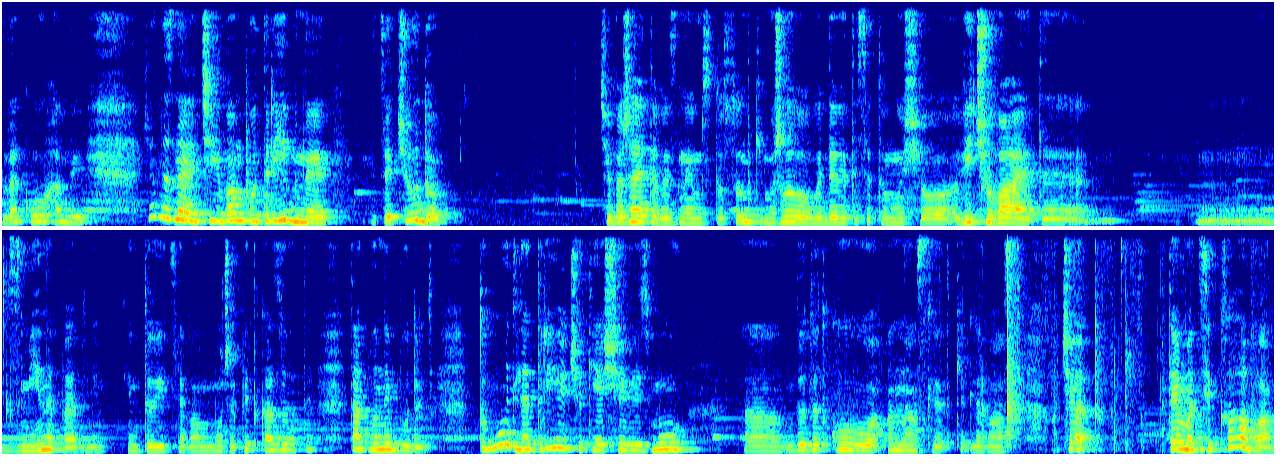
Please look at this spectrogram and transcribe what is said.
закоханий. Я не знаю, чи вам потрібне це чудо, чи бажаєте ви з ним стосунки. Можливо, ви дивитеся, тому що відчуваєте зміни певні. Інтуїція вам може підказувати. Так вони будуть. Тому для трієчок я ще візьму е, додатково наслідки для вас. Хоча тема цікава,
